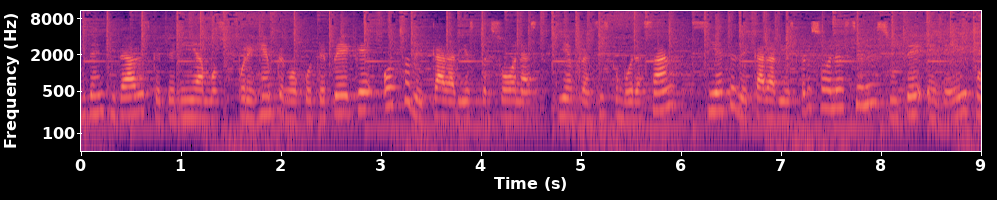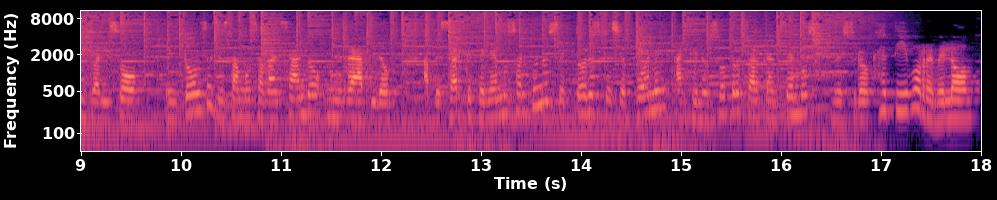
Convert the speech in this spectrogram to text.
identidades que teníamos. Por ejemplo, en Ocotepeque, 8 de cada 10 personas y en Francisco Morazán, 7 de cada 10 personas tienen su DNI, puntualizó. Entonces estamos avanzando muy rápido, a pesar que tenemos algunos sectores que se oponen a que nosotros alcancemos nuestro objetivo, reveló.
